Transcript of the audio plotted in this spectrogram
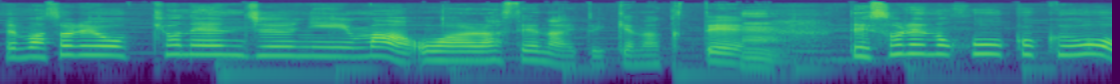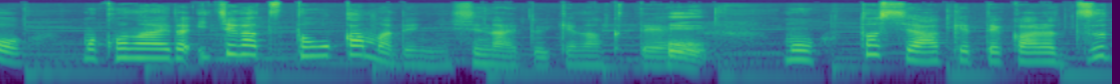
でまあそれを去年中にまあ終わらせないといけなくて、うん。でそれの報告を、まあ、この間1月10日までにしないといけなくてほもう年明けてからずっ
